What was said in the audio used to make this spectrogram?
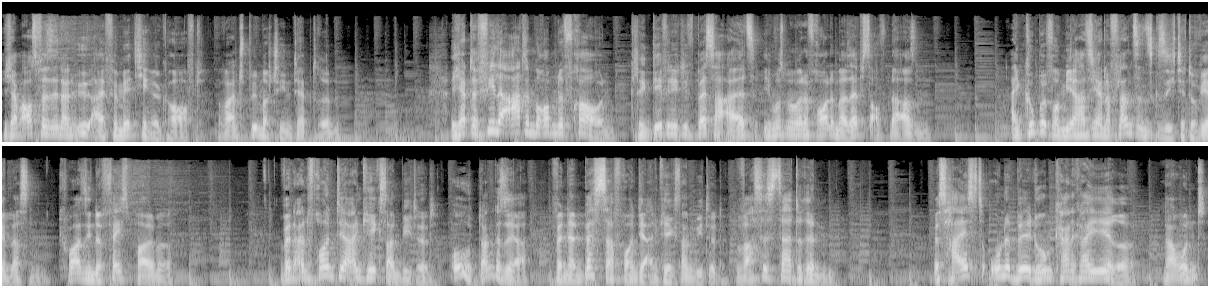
Ich habe aus Versehen ein Ü-Ei für Mädchen gekauft. Da war ein Spülmaschinentab drin. Ich hatte viele atemberaubende Frauen. Klingt definitiv besser als, ich muss mir meine Frauen immer selbst aufblasen. Ein Kumpel von mir hat sich eine Pflanze ins Gesicht tätowieren lassen. Quasi eine Facepalme. Wenn ein Freund dir einen Keks anbietet. Oh, danke sehr. Wenn dein bester Freund dir einen Keks anbietet. Was ist da drin? Es heißt, ohne Bildung keine Karriere. Na und?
